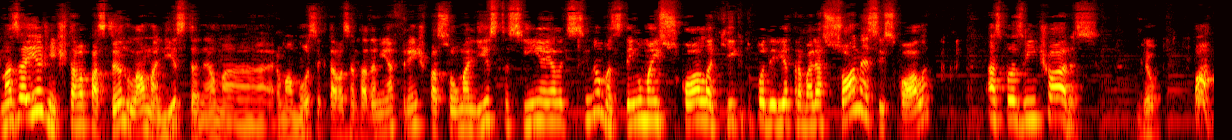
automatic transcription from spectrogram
Mas aí a gente estava passando lá uma lista, né? Uma, era uma moça que estava sentada à minha frente, passou uma lista assim, aí ela disse assim, não, mas tem uma escola aqui que tu poderia trabalhar só nessa escola as tuas 20 horas. Deu, pô,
